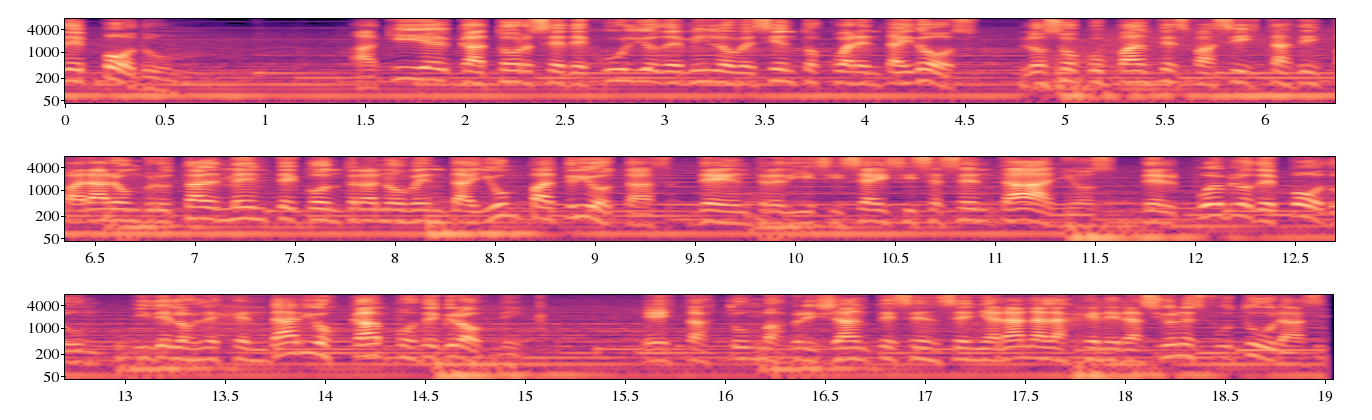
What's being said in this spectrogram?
de Podum Aquí el 14 de julio de 1942, los ocupantes fascistas dispararon brutalmente contra 91 patriotas de entre 16 y 60 años del pueblo de Podum y de los legendarios campos de Grobnik. Estas tumbas brillantes enseñarán a las generaciones futuras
